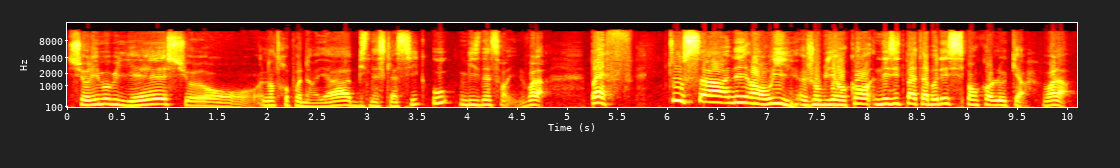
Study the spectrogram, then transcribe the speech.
sur l'immobilier, sur l'entrepreneuriat, business classique ou business en ligne. Voilà. Bref, tout ça, oh oui, j'ai oublié encore, n'hésite pas à t'abonner si ce n'est pas encore le cas. Voilà.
